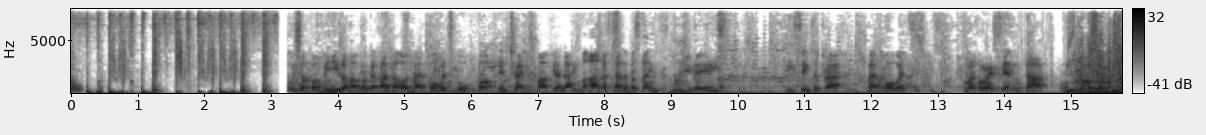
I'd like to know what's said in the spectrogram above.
go! isang pambihira nga pagkakataon, Mad Poets, Pop and Chinese Mafia, lahing maangas, lalabas na in 3 days. Please save the track. Mad Poets, representa. Yeah.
